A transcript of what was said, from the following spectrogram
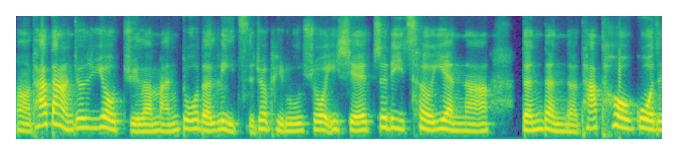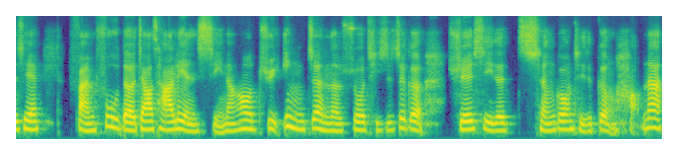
呃，他当然就是又举了蛮多的例子，就比如说一些智力测验呐等等的。他透过这些反复的交叉练习，然后去印证了说，其实这个学习的成功其实更好。那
